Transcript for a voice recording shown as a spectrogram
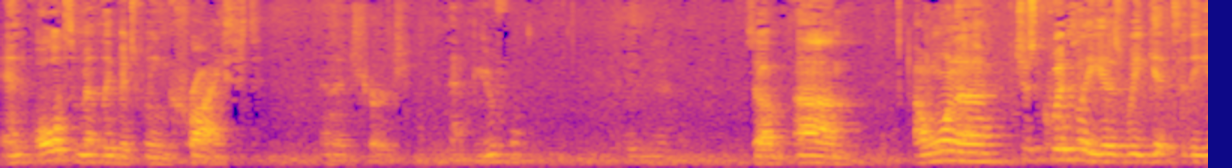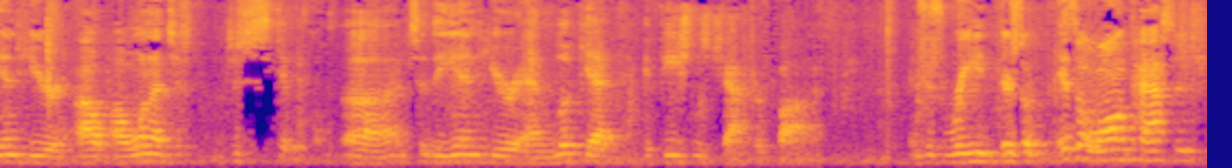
and ultimately between Christ and the church. Isn't that beautiful? So um, I want to just quickly, as we get to the end here, I, I want to just just skip uh, to the end here and look at Ephesians chapter five, and just read. There's a it's a long passage,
